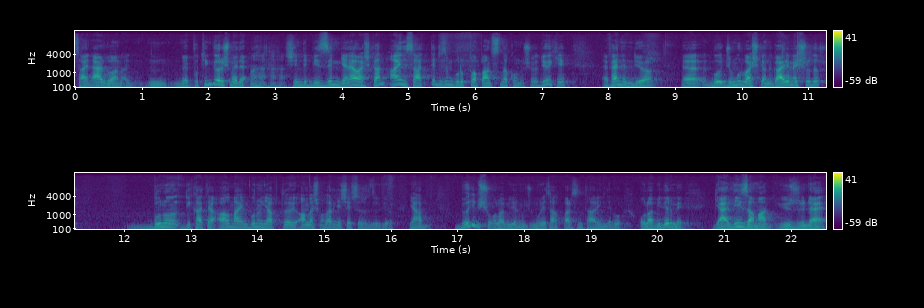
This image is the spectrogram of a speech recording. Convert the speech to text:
Sayın Erdoğan ve Putin görüşmede. Şimdi bizim genel başkan aynı saatte bizim grup toplantısında konuşuyor. Diyor ki efendim diyor e, bu cumhurbaşkanı gayrimeşrudur. Bunu dikkate almayın. Bunun yaptığı anlaşmalar geçersizdir diyor. Ya böyle bir şey olabilir mi? Cumhuriyet Halk Partisi'nin tarihinde bu olabilir mi? Geldiği zaman yüzüne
